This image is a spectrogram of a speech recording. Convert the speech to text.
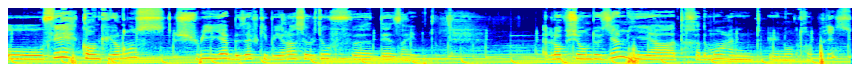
وفيه concurrence شوية بزاف كبيره surtout في design l'option deuxième هي تخدموا عند une entreprise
